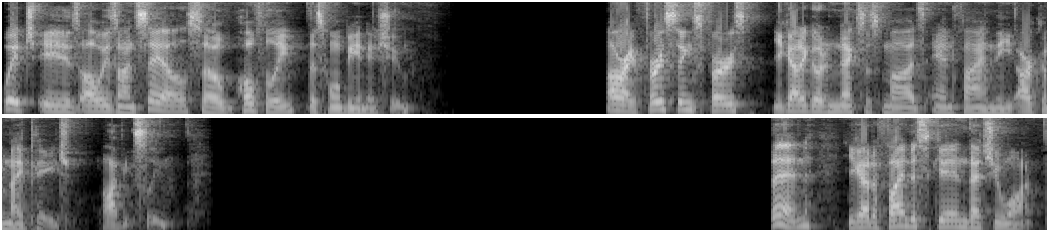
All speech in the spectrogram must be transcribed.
which is always on sale, so hopefully this won't be an issue. Alright, first things first, you gotta go to Nexus Mods and find the Arkham Knight page, obviously. Then, you gotta find a skin that you want.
